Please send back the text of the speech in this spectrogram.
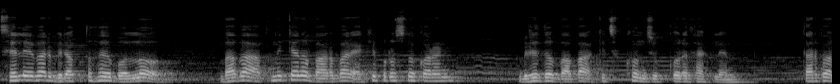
ছেলে এবার বিরক্ত হয়ে বলল, বাবা, আপনি কেন বারবার একই প্রশ্ন করেন? বৃদ্ধ বাবা কিছুক্ষণ চুপ করে থাকলেন। তারপর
